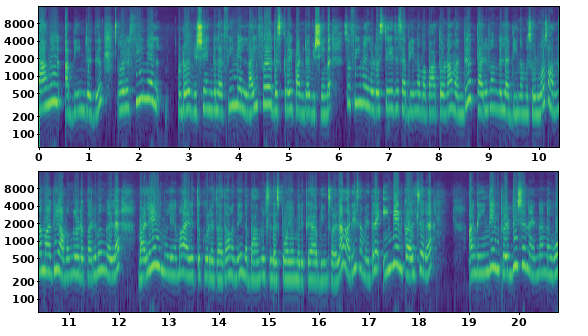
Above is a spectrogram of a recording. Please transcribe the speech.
பேங்கிள் அப்படின்றது ஒரு ஃபீமேல் விஷயங்களை ஃபீமேல் லைஃப்பை டிஸ்கிரைப் பண்ணுற விஷயங்கள். ஸோ ஃபீமேலோட ஸ்டேஜஸ் அப்படின்னு நம்ம பார்த்தோன்னா வந்து பருவங்கள் அப்படின்னு நம்ம சொல்லுவோம். ஸோ அந்த மாதிரி அவங்களோட பருவங்களில் வளையல் மூலயமா எடுத்துக்கூறதா தான் வந்து இந்த பேங்கிள் சிலஸ் போயம் இருக்குது அப்படின்னு சொல்லலாம். அதே சமயத்தில் இந்தியன் கல்ச்சரை அண்ட் இந்தியன் ட்ரெடிஷன் என்னென்னவோ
